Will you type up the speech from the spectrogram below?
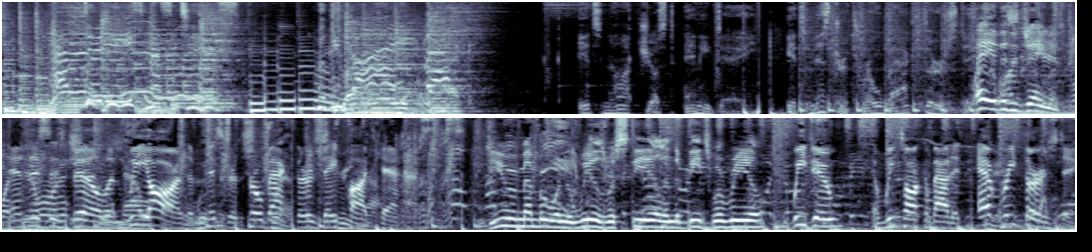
After these messages, we'll be right back. It's not just any day. It's Mr. Throwback Thursday. Hey, this is Jamie. And this is Bill, and we are the Mr. Throwback Thursday podcast. Do you remember when the wheels were steel and the beats were real? We do, and we talk about it every Thursday.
